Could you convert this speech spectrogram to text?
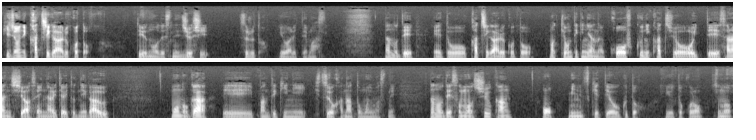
非常に価値があることっていうのをですね重視すると言われてます。なので、えーと、価値があること、まあ、基本的には、ね、幸福に価値を置いてさらに幸せになりたいと願うものが、えー、一般的に必要かなと思いますね。なのでその習慣を身につけておくというところその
